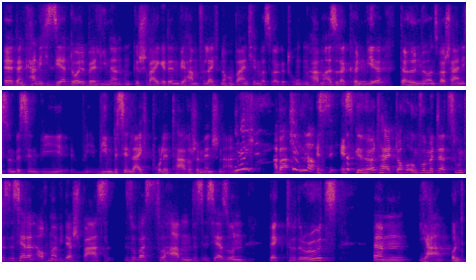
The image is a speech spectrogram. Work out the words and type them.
äh, dann kann ich sehr doll Berlinern und geschweige denn, wir haben vielleicht noch ein Weinchen, was wir getrunken haben. Also da können wir, da hören wir uns wahrscheinlich so ein bisschen wie, wie, wie ein bisschen leicht proletarische Menschen an. Aber genau. es, es gehört halt doch irgendwo mit dazu und das ist ja dann auch mal wieder Spaß, sowas zu haben. Das ist ja so ein Back to the Roots ähm, ja, und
